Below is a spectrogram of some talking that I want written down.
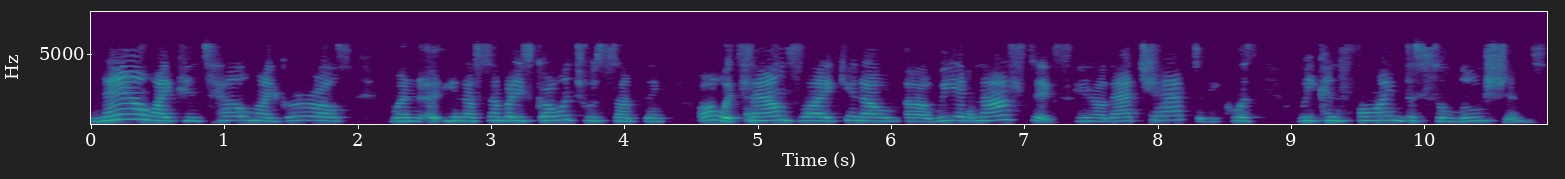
now i can tell my girls when uh, you know somebody's going through something oh it sounds like you know uh, we agnostics you know that chapter because we can find the solutions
